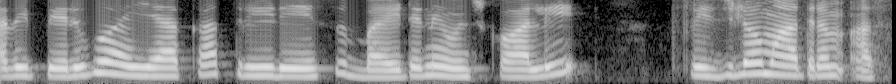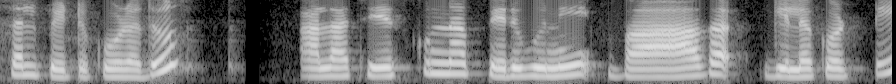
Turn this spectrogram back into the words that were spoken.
అది పెరుగు అయ్యాక త్రీ డేస్ బయటనే ఉంచుకోవాలి. ఫ్రిడ్జ్లో మాత్రం అస్సలు పెట్టకూడదు. అలా చేసుకున్న పెరుగుని బాగా గిలకొట్టి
